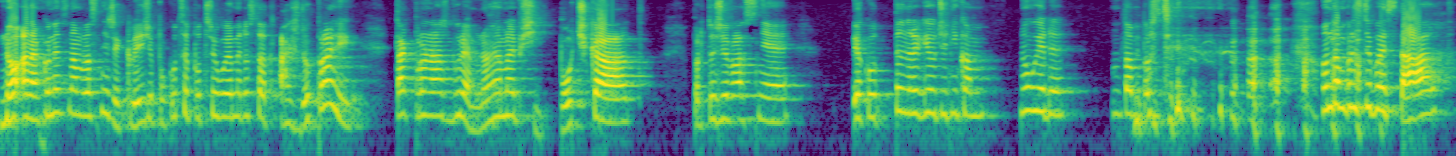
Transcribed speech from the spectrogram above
No a nakonec nám vlastně řekli, že pokud se potřebujeme dostat až do Prahy, tak pro nás bude mnohem lepší počkat, protože vlastně jako ten regiojet nikam neujede. On tam prostě, on tam prostě bude stát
